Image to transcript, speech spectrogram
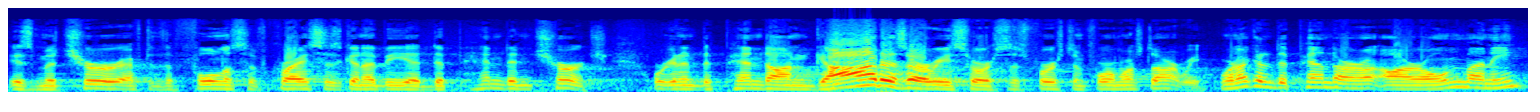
is mature after the fullness of Christ is going to be a dependent church. We're going to depend on God as our resources first and foremost, aren't we? We're not going to depend on our, our own money,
